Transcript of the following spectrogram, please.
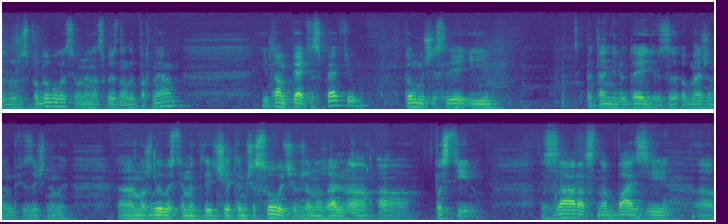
це дуже сподобалося. Вони нас визнали партнером. І там п'ять аспектів, в тому числі і питання людей з обмеженими фізичними можливостями, ти- чи тимчасово, чи вже, на жаль, на е, постійно. Зараз на базі е,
